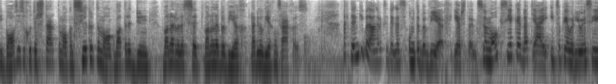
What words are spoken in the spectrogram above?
die basiese goeie sterk te maak en seker te maak wat hulle doen wanneer hulle sit, wanneer hulle beweeg, dat die bewegings reg is. Ek dink die belangrikste ding is om te beweeg eerstens. So maak seker dat jy iets op jou horlosie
